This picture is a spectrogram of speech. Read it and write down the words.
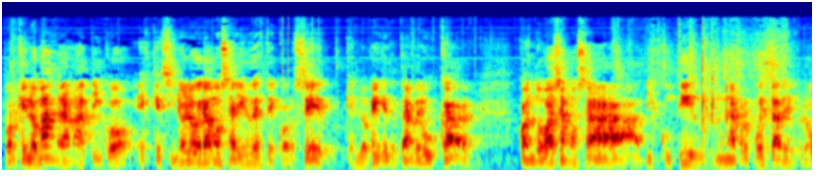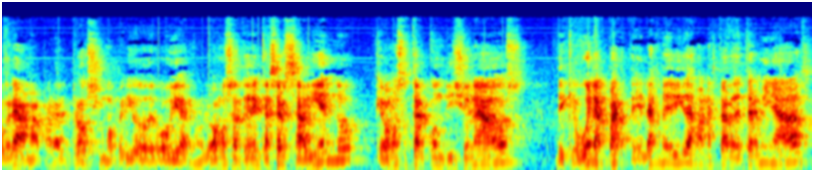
Porque lo más dramático es que si no logramos salir de este corset, que es lo que hay que tratar de buscar, cuando vayamos a discutir una propuesta de programa para el próximo periodo de gobierno, lo vamos a tener que hacer sabiendo que vamos a estar condicionados de que buena parte de las medidas van a estar determinadas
